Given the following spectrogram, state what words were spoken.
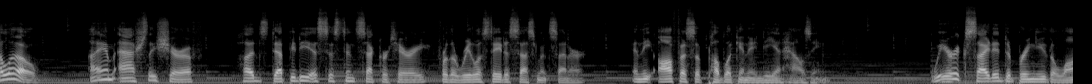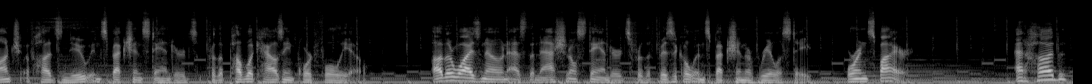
Hello, I am Ashley Sheriff, HUD's Deputy Assistant Secretary for the Real Estate Assessment Center in the Office of Public and Indian Housing. We are excited to bring you the launch of HUD's new inspection standards for the public housing portfolio, otherwise known as the National Standards for the Physical Inspection of Real Estate, or NSPIRE. At HUD,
